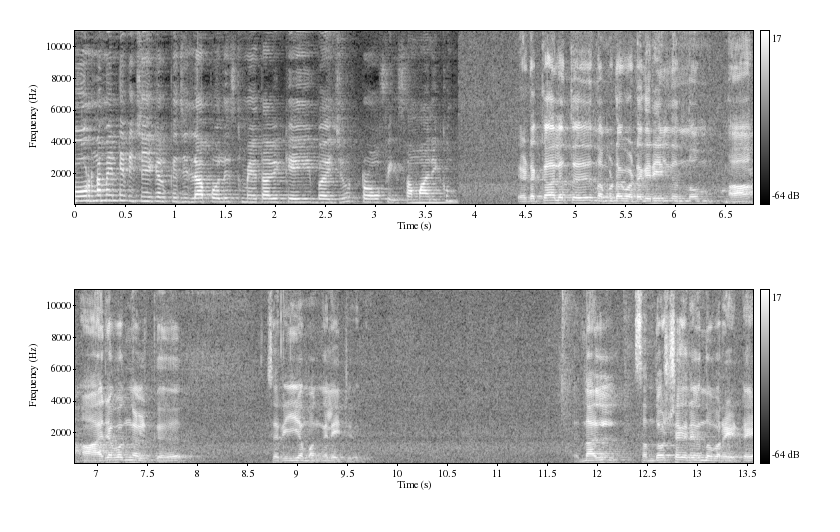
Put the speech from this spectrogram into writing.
ടൂർണമെന്റ് വിജയികൾക്ക് ജില്ലാ പോലീസ് മേധാവി കെ ഇ ബൈജു ട്രോഫി സമ്മാനിക്കും. ഇടക്കാലത്ത് നമ്മുടെ വടകരയിൽ നിന്നും ആ ആരവങ്ങൾക്ക് ചെറിയ മങ്ങലേറ്റിരുന്നു എന്നാൽ സന്തോഷകരമെന്ന് പറയട്ടെ.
